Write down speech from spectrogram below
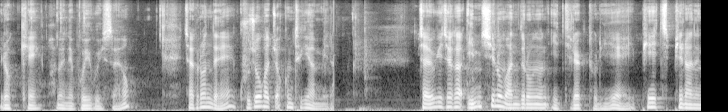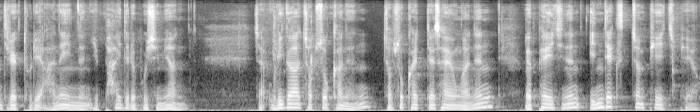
이렇게 화면에 보이고 있어요. 자, 그런데 구조가 조금 특이합니다. 자, 여기 제가 임시로 만들어 놓은 이 디렉토리에 php라는 디렉토리 안에 있는 이 파일들을 보시면 자, 우리가 접속하는, 접속할 때 사용하는 웹페이지는 index.php예요.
